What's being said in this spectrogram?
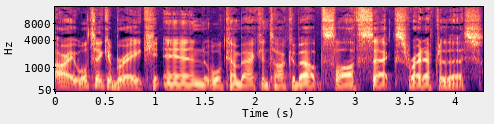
all right, we'll take a break and we'll come back and talk about sloth sex right after this.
